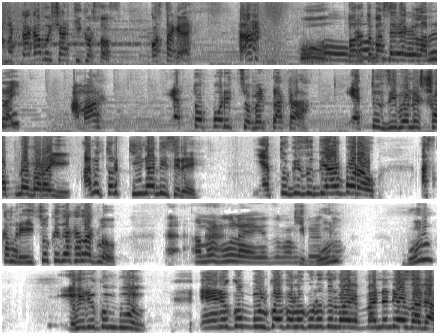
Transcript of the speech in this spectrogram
আমার টাকা পয়সা আর কি করছস? কস টাকা হ্যাঁ? ও তোরে তো বাসায় রেখে লাভ নাই। আমার এত পরিশ্রমের টাকা এত জীবনের স্বপ্ন গড়াই আমি তোর কি না দিছি রে। এত কিছু দেওয়ার পরেও আজকে আমার এই চোখে দেখা লাগল। আমার ভুল হয়ে গেছে কি ভুল? ভুল? এইরকম ভুল এইরকম ভুল কখনো কোনোদিন নেওয়া যায় না।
